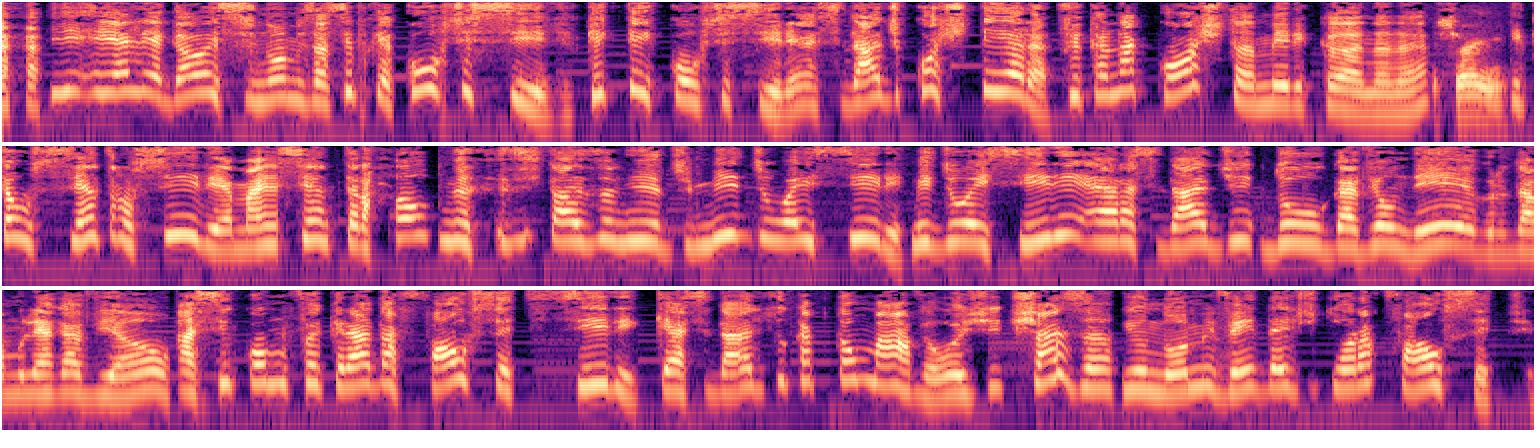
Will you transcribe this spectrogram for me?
e, e, é legal esses nomes assim, porque Coast City, o que, que tem Coast City? É cidade costeira, fica na costa americana, né? Isso aí. Então, Central City é mais central nos Estados Unidos. Midway City. Midway City era a cidade do Gavião Negro, da Mulher Gavião, assim como foi criada a Fawcett City, que é a cidade do Capitão Marvel, hoje Shazam. E o nome vem da editora Fawcett.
